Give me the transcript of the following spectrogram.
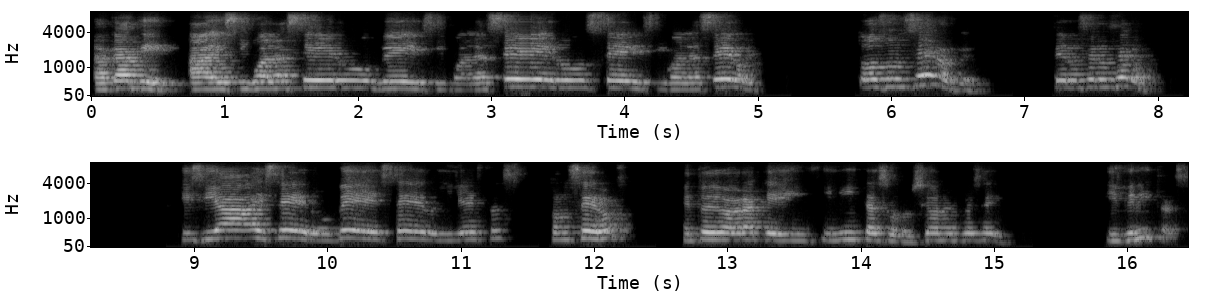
Acá que A es igual a 0, B es igual a 0, C es igual a 0. Todos son 0, 0, 0, 0. Y si A es 0, B es 0 y estos son ceros, entonces habrá que infinitas soluciones, pues ahí. Infinitas.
